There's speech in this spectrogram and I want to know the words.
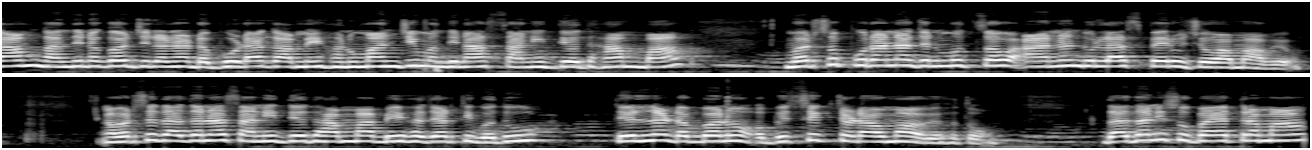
ગામ ગાંધીનગર જિલ્લાના ડભોડા ગામે હનુમાનજી મંદિરના સાનિધ્ય ધામમાં વર્ષો પુરાના જન્મોત્સવ આનંદ ઉલ્લાસભેર ઉજવવામાં આવ્યો. વર્ષે દાદાના સાનિધ્ય ધામમાં બે હજારથી વધુ તેલના ડબ્બાનો અભિષેક ચડાવવામાં આવ્યો હતો. દાદાની શોભાયાત્રામાં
